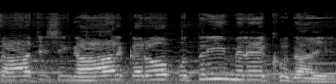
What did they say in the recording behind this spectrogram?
ਸਾਚ ਸ਼ਿੰਗਾਰ ਕਰੋ, ਪੁੱਤਰੀ ਮਿਲੇ ਖੁਦਾਏ।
